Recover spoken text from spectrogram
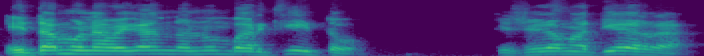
Estamos navegando en un barquito que se llama Tierra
